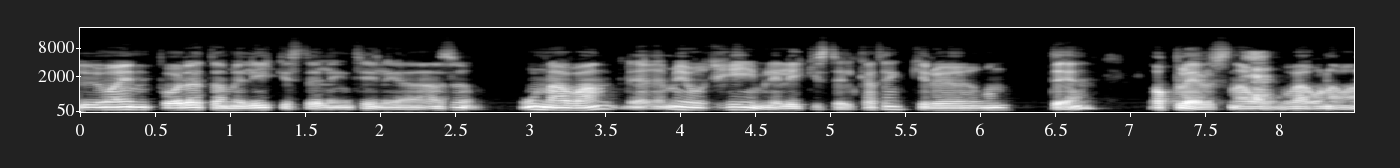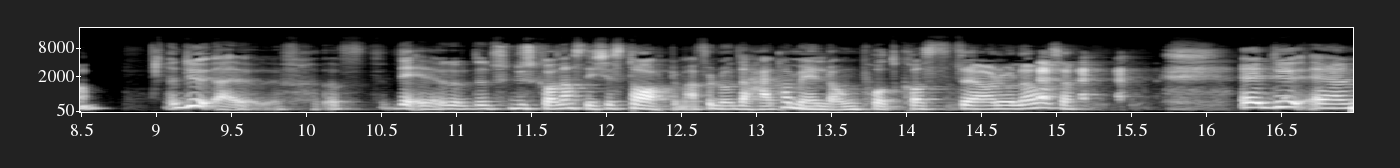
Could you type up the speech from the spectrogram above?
Du var inne på dette med likestilling tidligere. altså Under vann der er vi jo rimelig likestilt. Hva tenker du rundt det? Opplevelsen av å være under vann? Du, eh, det, du skal nesten ikke starte meg, for nå, det her kan bli en lang podkast, Arne Olav. Altså. Eh, du, eh,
